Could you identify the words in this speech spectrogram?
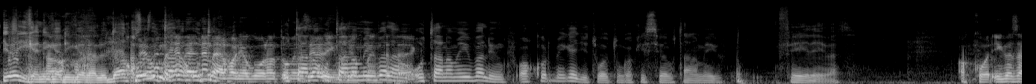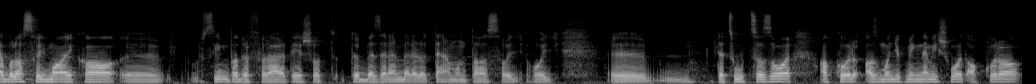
Ja, igen, igen, igen, elő. De akkor Azért nem, utána, nem, utána, elhanyagolható, utána, elég utána, nagyot még velem, utána még velünk, akkor még együtt voltunk a Krisztivel, utána még fél évet. Akkor igazából az, hogy Majka ö, színpadra fölállt, és ott több ezer ember előtt elmondta az, hogy, hogy ö, te cuccozol, akkor az mondjuk még nem is volt akkora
